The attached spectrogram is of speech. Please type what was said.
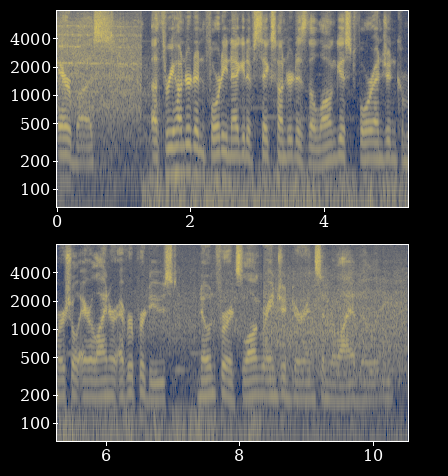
Airbus. A 340 negative 600 is the longest four engine commercial airliner ever produced, known for its long range endurance and reliability.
